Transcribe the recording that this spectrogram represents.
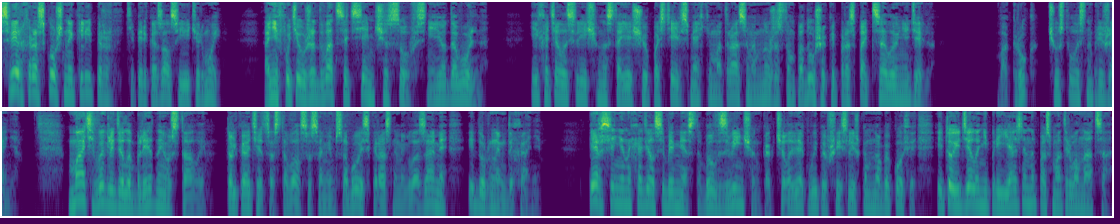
Сверхроскошный клипер теперь казался ей тюрьмой. Они в пути уже 27 часов, с нее довольно. Ей хотелось лечь в настоящую постель с мягким матрасом и множеством подушек и проспать целую неделю. Вокруг чувствовалось напряжение. Мать выглядела бледной и усталой. Только отец оставался самим собой с красными глазами и дурным дыханием. Перси не находил себе места, был взвинчен, как человек, выпивший слишком много кофе, и то и дело неприязненно посматривал на отца.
